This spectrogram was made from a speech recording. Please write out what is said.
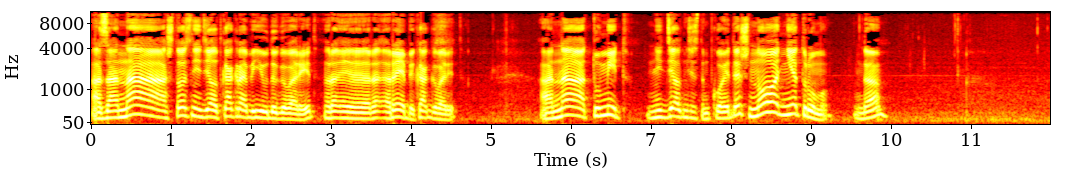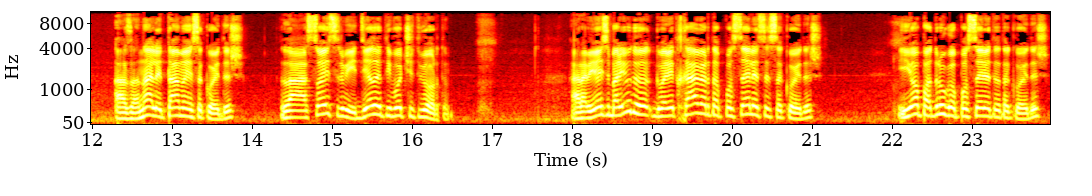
А за она, что с ней делать, как Раби Юда говорит, э, Р- Реби, как говорит? Она тумит, не делает нечистым койдеш, но не труму, да? А за она летама и койдеш, лаасой срви, делает его четвертым. А Раби Йоси говорит, хаверта поселес и сакойдеш, ее подруга поселит это койдеш,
